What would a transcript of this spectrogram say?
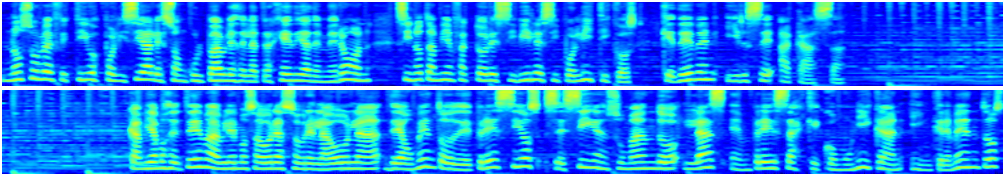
no solo efectivos policiales son culpables de la tragedia de Merón, sino también factores civiles y políticos que deben irse a casa. Cambiamos de tema, hablemos ahora sobre la ola de aumento de precios. Se siguen sumando las empresas que comunican incrementos.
